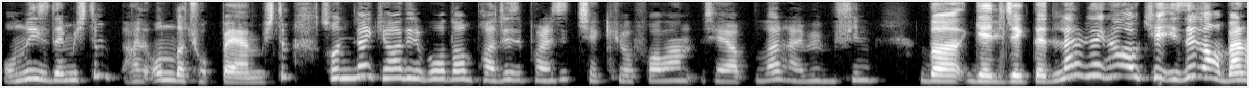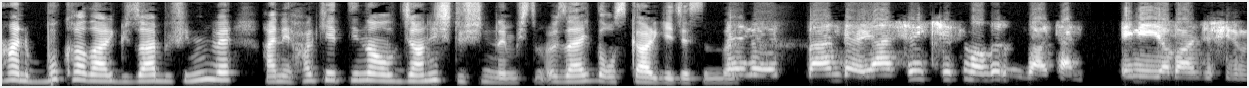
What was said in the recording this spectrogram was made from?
Onu izlemiştim. Hani onu da çok beğenmiştim. Sonra dediler ki dedi bu adam parazit, parazit çekiyor falan şey yaptılar. Hani böyle bir film da gelecek dediler. Ve ha okey izledim ama ben hani bu kadar güzel bir film ve hani hak ettiğini alacağını hiç düşünmemiştim. Özellikle Oscar gecesinde. evet ben de yani şey kesin alırdı zaten en iyi yabancı film.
